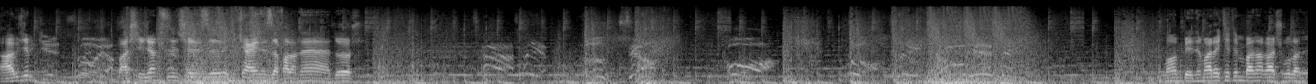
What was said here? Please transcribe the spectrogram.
Abicim başlayacağım sizin şeyinize, hikayenize falan he dur. Lan benim hareketim bana karşı there.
